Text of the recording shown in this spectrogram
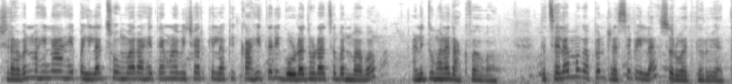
श्रावण महिना आहे पहिलाच सोमवार आहे त्यामुळे विचार केला की काहीतरी गोडाधोडाचं बनवावं. आणि तुम्हाला दाखवावं. तर चला मग आपण रेसिपीला सुरुवात करूयात.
